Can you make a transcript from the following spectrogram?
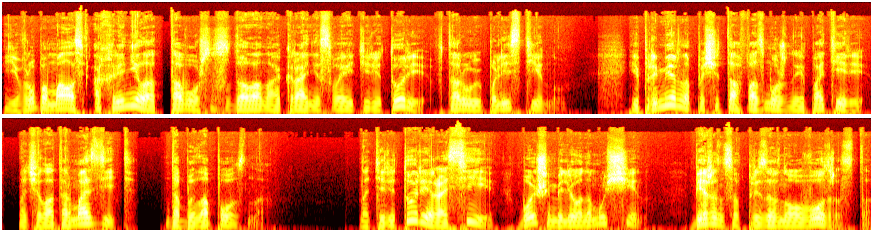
Европа малость охренела от того, что создала на окраине своей территории вторую Палестину, и примерно посчитав возможные потери, начала тормозить, да было поздно. На территории России больше миллиона мужчин, беженцев призывного возраста,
